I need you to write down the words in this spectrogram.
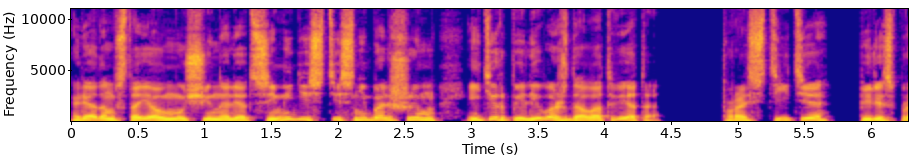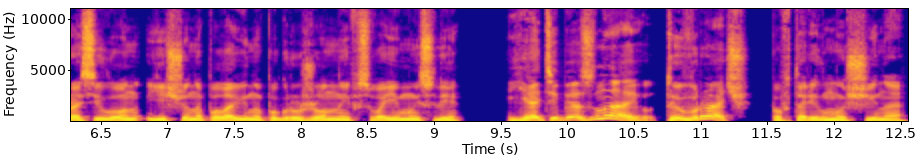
Рядом стоял мужчина лет 70 с небольшим и терпеливо ждал ответа. «Простите?» – переспросил он, еще наполовину погруженный в свои мысли. «Я тебя знаю, ты врач», – повторил мужчина.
